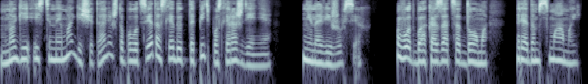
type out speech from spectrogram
Многие истинные маги считали, что полуцветов следует топить после рождения. Ненавижу всех. Вот бы оказаться дома, рядом с мамой,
